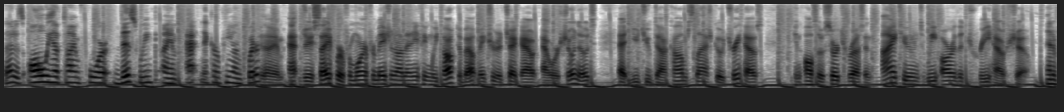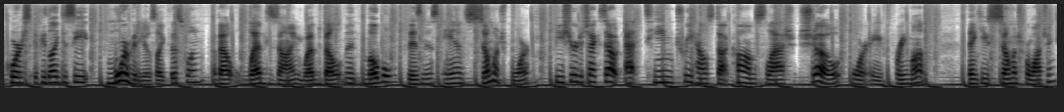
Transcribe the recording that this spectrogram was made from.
That is all we have time for this week. I am at NickRP on Twitter. And I am at JSeifer. For more information on anything we talked about, make sure to check out our show notes at youtube.com slash gotreehouse. You can also search for us in iTunes. We are The Treehouse Show. And of course, if you'd like to see more videos like this one about web design, web development, mobile business, and so much more, be sure to check us out at teamtreehouse.com slash show for a free month. Thank you so much for watching,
